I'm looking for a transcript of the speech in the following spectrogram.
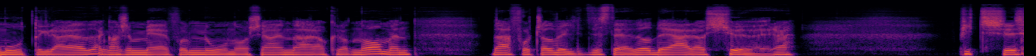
motegreie, det er kanskje mer for noen år siden enn det er akkurat nå, men det er fortsatt veldig til stede, og det er å kjøre pitcher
